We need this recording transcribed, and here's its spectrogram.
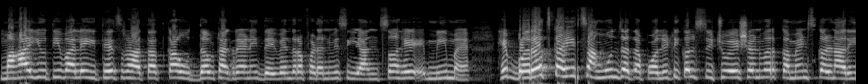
महायुतीवाले इथेच राहतात का? उद्धव ठाकरे आणि देवेंद्र फडणवीस यांचं हे मीम आहे. हे बरंच काही सांगून जातं. पॉलिटिकल सिच्युएशनवर कमेंट्स करणारी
